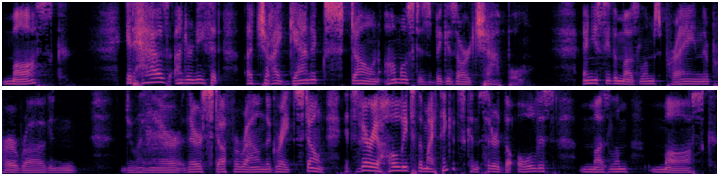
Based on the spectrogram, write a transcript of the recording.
mosque, it has underneath it a gigantic stone, almost as big as our chapel. And you see the Muslims praying their prayer rug and doing their, their stuff around the great stone. It's very holy to them. I think it's considered the oldest Muslim mosque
